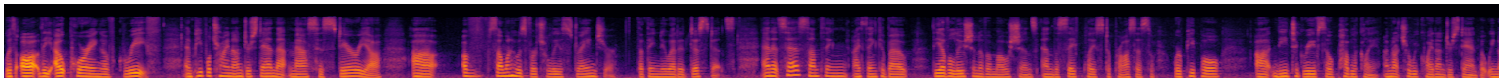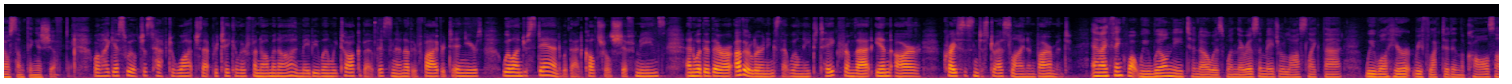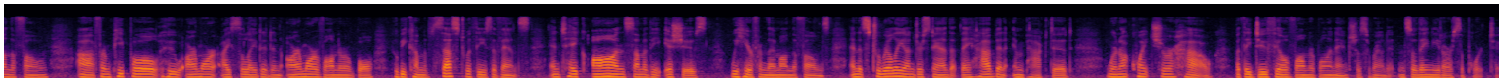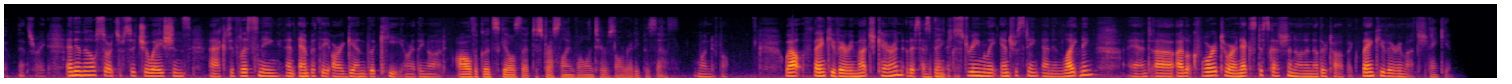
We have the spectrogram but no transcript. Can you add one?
with all the outpouring of grief and people trying to understand that mass hysteria uh, of someone who was virtually a stranger that they knew at a distance. And it says something, I think, about the evolution of emotions and the safe place to process where people uh, need to grieve so publicly. I'm not sure we quite understand, but we know something is shifting. Well, I guess we'll just have to watch that particular phenomena, and maybe when we talk about this in another five or ten years, we'll understand what that cultural shift means and whether there are other learnings that we'll need to take from that in our crisis and distress line environment. And I think what we will need to know is when there is a major loss like that, we will hear it reflected in the calls on the phone uh, from people who are more isolated and are more vulnerable, who become obsessed with these events and take on some of the issues. We hear from them on the phones. And it's to really understand that they have been impacted. We're not quite sure how, but they do feel vulnerable and anxious around it. And so they need our support too. That's right. And in those sorts of situations, active listening and empathy are again the key, are they not? All the good skills that distress line volunteers already possess. Wonderful. Well, thank you very much, Karen. This has And been you. extremely interesting and enlightening. And uh, I look forward to our next discussion on another topic. Thank you very much. Thank you.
